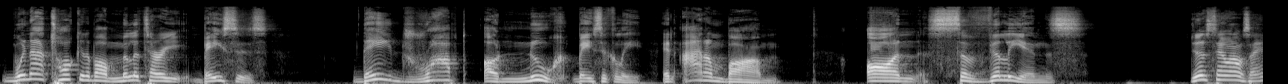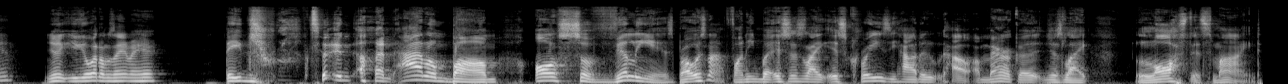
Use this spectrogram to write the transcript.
we're not talking about military bases. They dropped a nuke, basically, an atom bomb on civilians do you understand what I'm saying? You, you get what I'm saying right here? They dropped an, an atom bomb on civilians, bro. It's not funny, but it's just like it's crazy how the how America just like lost its mind.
